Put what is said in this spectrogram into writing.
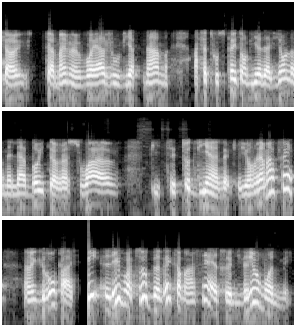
tu as, même un voyage au Vietnam. En fait, faut que tu payes ton billet d'avion, là, mais là-bas, ils te reçoivent, puis tout vient avec. Ils ont vraiment fait un gros paquet. Et les voitures devaient commencer à être livrées au mois de mai.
